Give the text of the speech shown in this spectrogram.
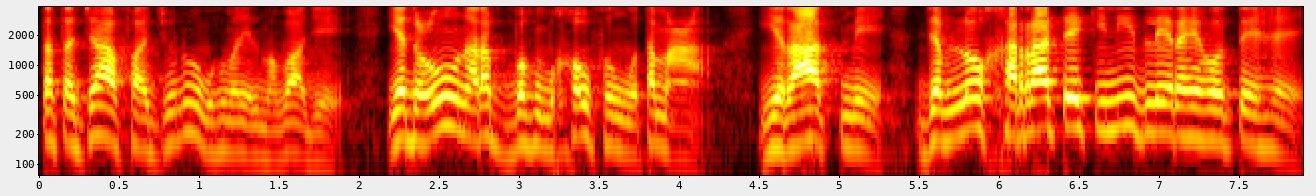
تتجافا جنوبہم عن المواجع۔ یدعون ربہم خوفا یہ رات میں جب لوگ خراٹے کی نیند لے رہے ہوتے ہیں،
